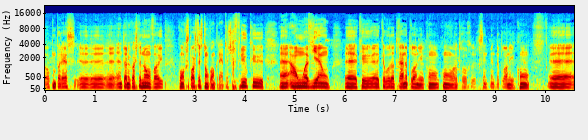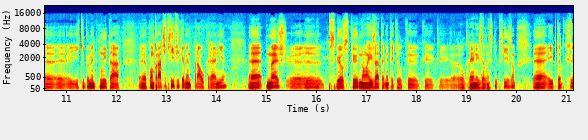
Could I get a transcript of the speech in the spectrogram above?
ao que me parece, António Costa não veio com respostas tão concretas. Referiu que há um avião que acabou de aterrar na Polónia, com, com recentemente na Polónia, com equipamento militar comprado especificamente para a Ucrânia. Uh, mas uh, percebeu-se que não é exatamente aquilo que, que, que a Ucrânia e Zelensky precisam uh, e, portanto, que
